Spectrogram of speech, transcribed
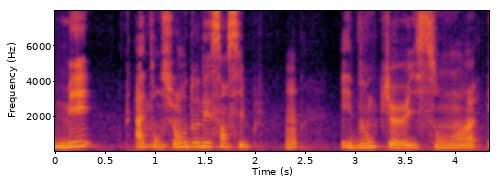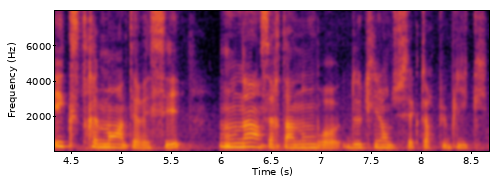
mais attention aux données sensibles. Mm. Et donc euh, ils sont euh, extrêmement intéressés. On a un certain nombre de clients du secteur public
